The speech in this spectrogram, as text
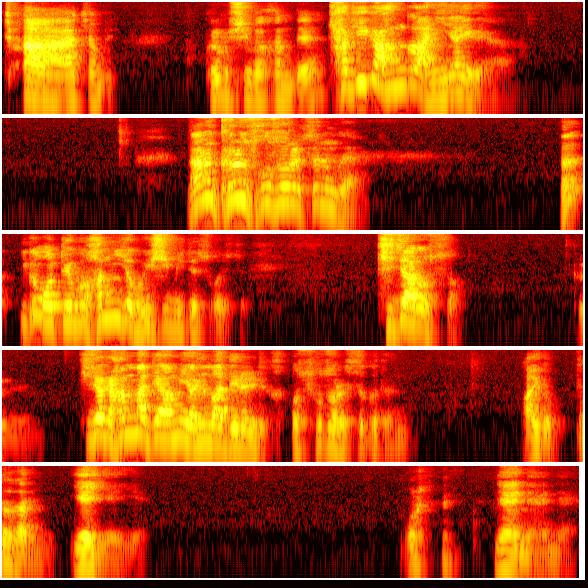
자, 참. 그럼 심각한데. 자기가 한 거 아니냐 이거야. 나는 그런 소설을 쓰는 거야. 어? 이거 어떻게 보면 합리적 의심이 될 수가 있어. 기자로서 그래. 기자를 한마디 하면 열마디를 갖고 소설을 쓰거든. 아, 이거 뿌려다니. 예, 예, 예. 네 네 네.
